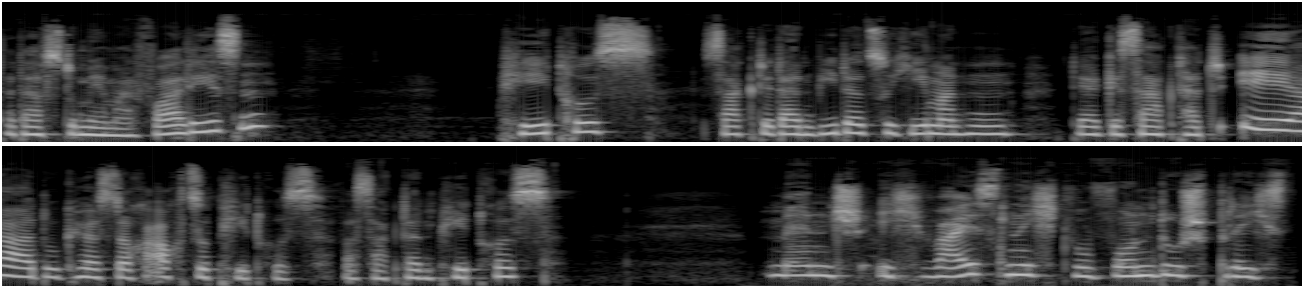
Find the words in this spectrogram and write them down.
da darfst du mir mal vorlesen. Petrus sagte dann wieder zu jemandem, der gesagt hat, ja, du gehörst doch auch zu Petrus. Was sagt dann Petrus? Mensch, ich weiß nicht, wovon du sprichst.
